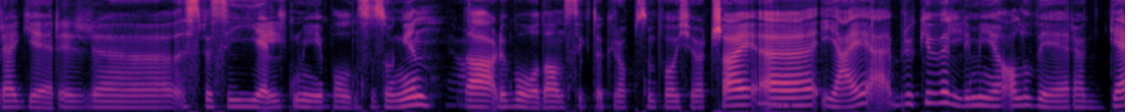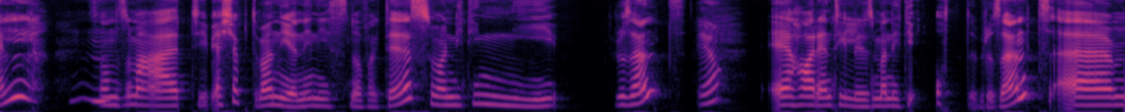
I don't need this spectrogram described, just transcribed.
reagerer eh, spesielt mye i pollensesongen. Ja. Da er det både ansikt og kropp som får kjørt seg. Eh, jeg jeg bruker veldig mye aloe vera gel. Sånn som er typ, Jeg kjøpte meg en ny en i NIS nå, faktisk, som var 99 Ja. Jeg har en tidligere som er 98 um,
